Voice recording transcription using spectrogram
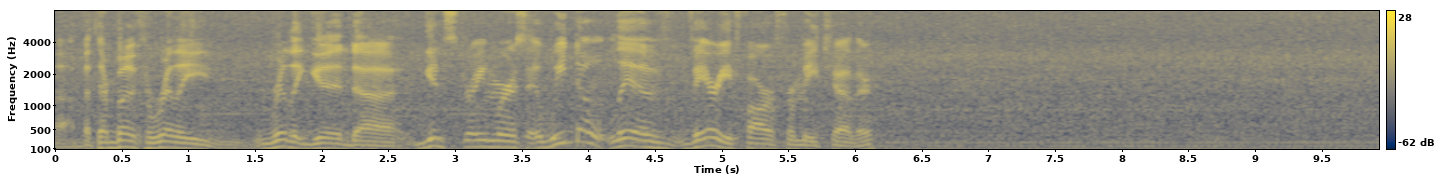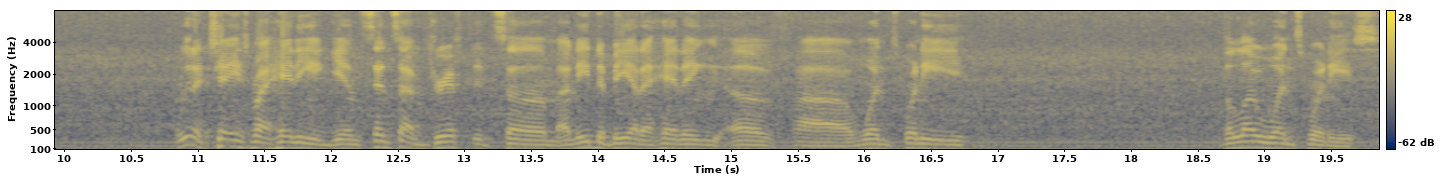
Uh, but they're both really, really good, uh, good streamers, and we don't live very far from each other. I'm gonna change my heading again since I've drifted some. I need to be at a heading of uh, 120, the low 120s.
